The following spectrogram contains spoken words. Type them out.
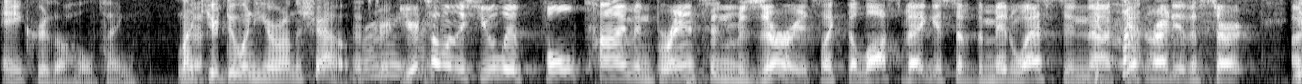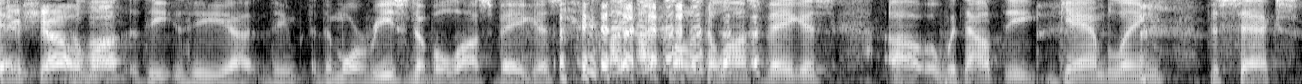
anchor the whole thing, like you're doing here on the show. That's great. Right, You're right. telling us you live full time in Branson, Missouri. It's like the Las Vegas of the Midwest, and uh, getting ready to start a new show. The, huh? Lo- the, the, uh, the, the more reasonable Las Vegas. I, I call it the Las Vegas uh, without the gambling, the sex,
